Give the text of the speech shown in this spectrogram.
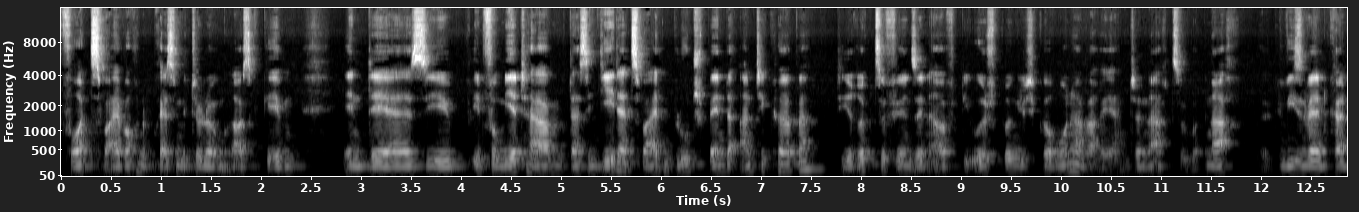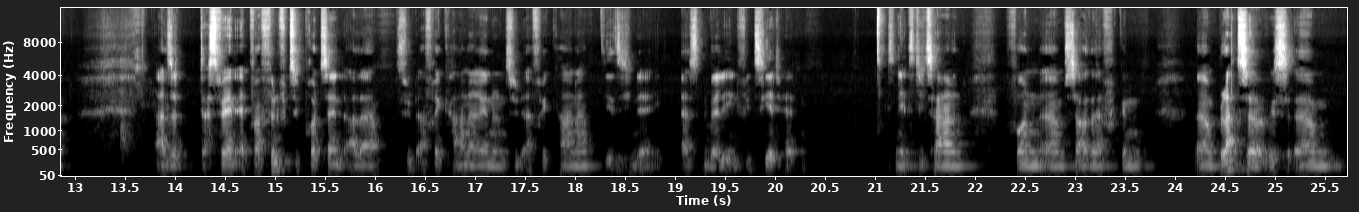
vor zwei Wochen eine Pressemitteilung rausgegeben, in der sie informiert haben, dass in jeder zweiten Blutspende Antikörper, die rückzuführen sind auf die ursprüngliche Corona-Variante, nachgewiesen werden können. Also das wären etwa 50 Prozent aller Südafrikanerinnen und Südafrikaner, die sich in der ersten Welle infiziert hätten. Das sind jetzt die Zahlen von ähm, South African ähm, Blood Service. Ähm,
